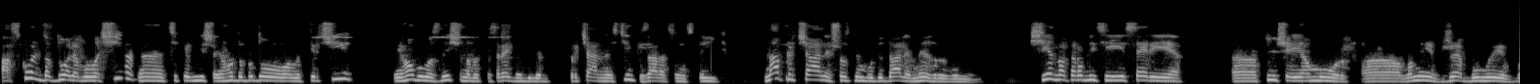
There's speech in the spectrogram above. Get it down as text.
А Скольда доля була ще е, цікавіша. Його добудовували в Керчі, його було знищено безпосередньо біля причальної стінки. Зараз він стоїть на причалі. Що з ним буде далі, не зрозуміло. Ще два кораблі цієї серії е, Туча і Амур. е, вони вже були в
